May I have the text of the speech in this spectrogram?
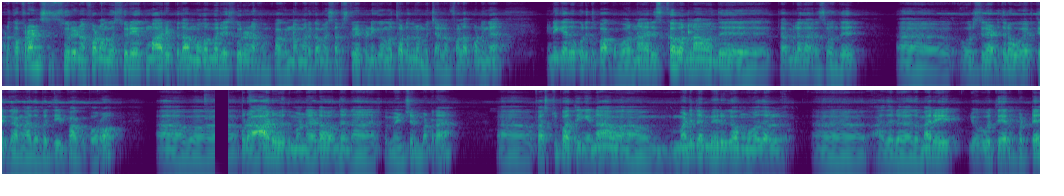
வணக்கம் ஃப்ரெண்ட்ஸ் சூரியன் எஃப்எம் உங்கள் சூரியகுமார். இப்போ தான் முத மாதிரி சூரியன் எஃப்எம் பார்க்கணும் மறக்காம சப்ஸ்கிரைப் பண்ணிக்கோங்க. தொடர்ந்து நம்ம சேனல் ஃபாலோ பண்ணுங்கள் இன்றைக்கி எதை குறித்து பார்க்க போகிறோம்னா ரிஸ்கவர்லாம் வந்து தமிழக அரசு வந்து ஒரு சில இடத்துல உயர்த்திருக்காங்க. அதை பற்றி பார்க்க போகிறோம் ஒரு ஆறு விதமான இடம் வந்து நான் இப்போ மென்ஷன் பண்ணுறேன் ஃபஸ்ட்டு பார்த்தீங்கன்னா மனித மிருக மோதல் அதில் அது மாதிரி விபத்து ஏற்பட்டு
